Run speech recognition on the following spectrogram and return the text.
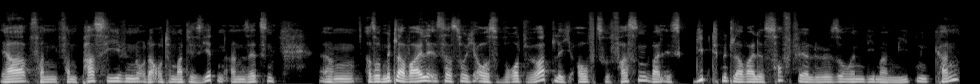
ja, von, von passiven oder automatisierten Ansätzen. Ähm, also mittlerweile ist das durchaus wortwörtlich aufzufassen, weil es gibt mittlerweile Softwarelösungen, die man mieten kann,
